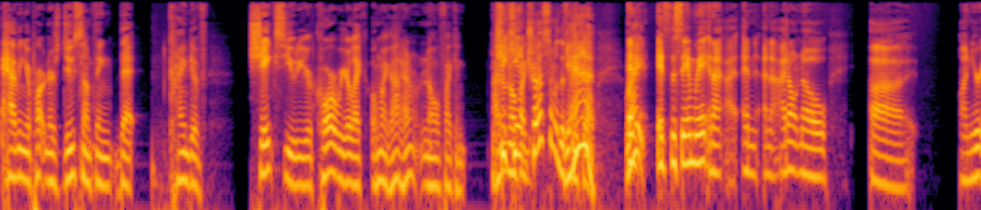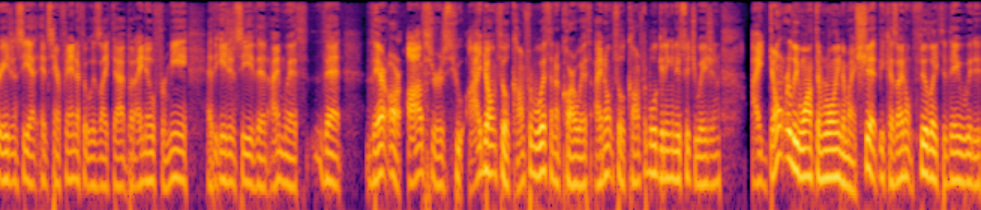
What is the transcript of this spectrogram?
having your partners do something that kind of shakes you to your core, where you're like, oh my god, I don't know if I can. I she don't can't I, trust some of those Yeah, people. And right. it's the same way, and I, I and and I don't know uh, on your agency at, at San Fernando if it was like that, but I know for me at the agency that I'm with that there are officers who I don't feel comfortable with in a car with. I don't feel comfortable getting into a situation. I don't really want them rolling to my shit because I don't feel like that they would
